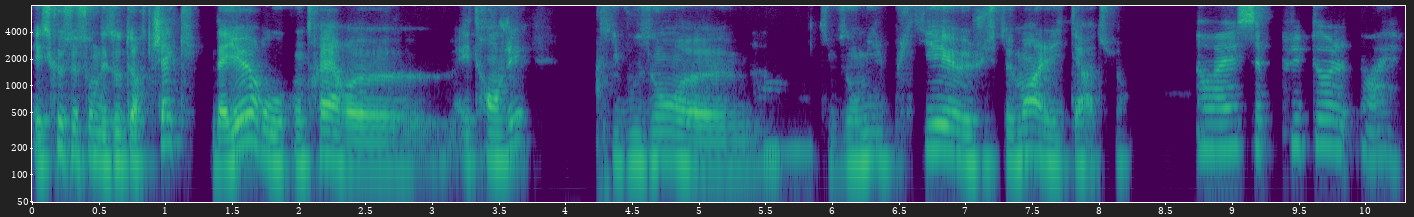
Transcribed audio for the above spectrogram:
Est-ce que ce sont des auteurs tchèques d'ailleurs, ou au contraire étrangers, qui vous, ont, qui vous ont mis le pied justement à la littérature Ouais, c'est plutôt. Ouais.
